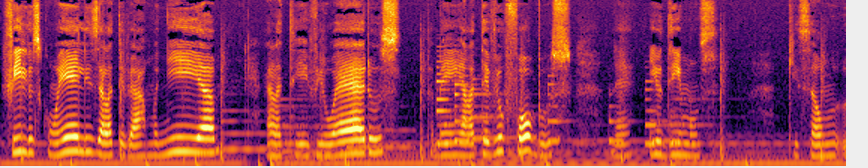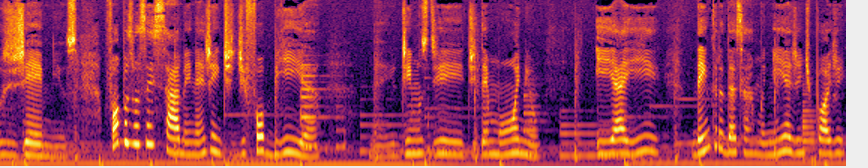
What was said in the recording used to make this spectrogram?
filhos com eles, ela teve a harmonia, ela teve o Eros, também ela teve o Phobos, né? E o Dimos, que são os gêmeos. Phobos vocês sabem, né, gente? De fobia, né? E o Dimos de, de demônio. E aí, dentro dessa harmonia, a gente pode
